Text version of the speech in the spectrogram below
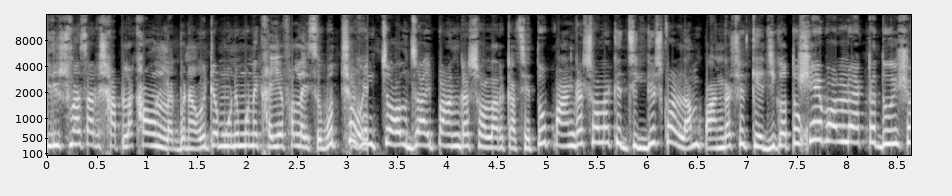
ইলিশ মাছ আর শাপলা খাওয়ান লাগবে না ওইটা মনে মনে খাইয়া ফেলাইছো বুঝছ? চল যাই পাঙ্গাসলার কাছে তো পাঙ্গাসলাকে জিজ্ঞেস করলাম, পাঙ্গাসের কেজি কত? সে বলল একটা দুইশো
